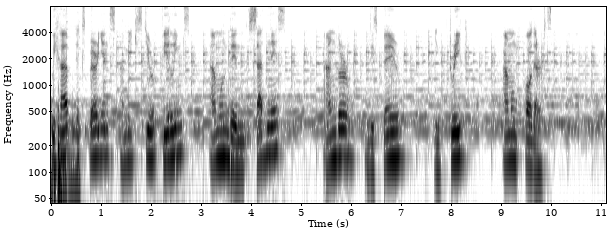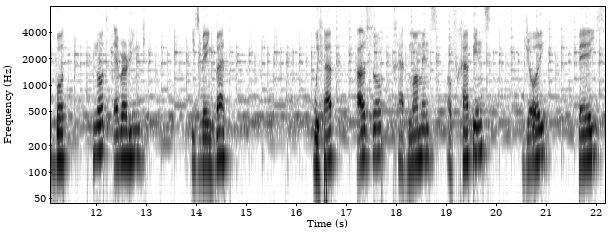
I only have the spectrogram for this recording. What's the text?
We have experienced a mixture of feelings among the sadness, anger, despair, intrigue, among others. But not everything is being bad. We have also had moments of happiness, joy, peace,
